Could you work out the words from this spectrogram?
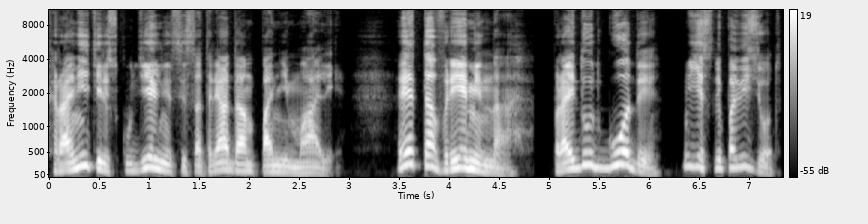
Хранитель скудельницы с отрядом понимали. Это временно. Пройдут годы, если повезет,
